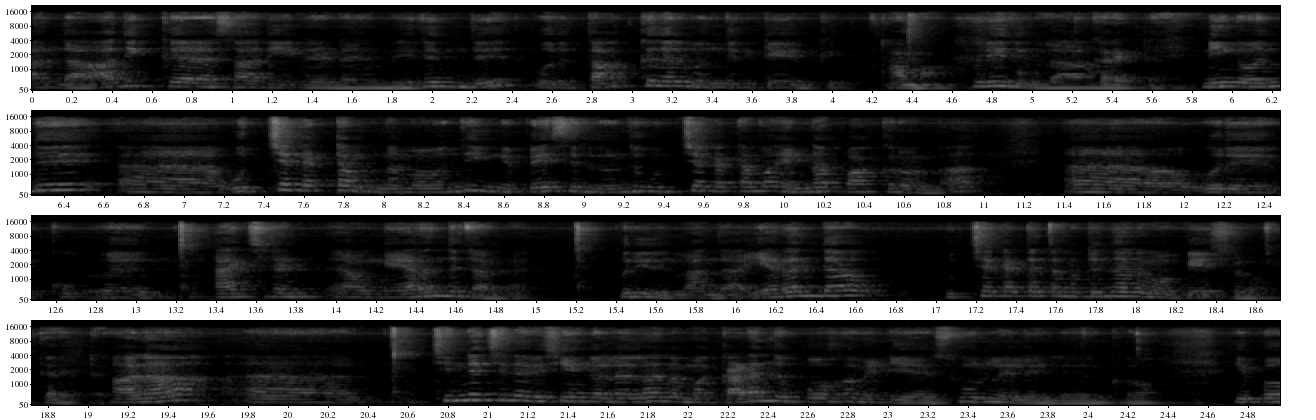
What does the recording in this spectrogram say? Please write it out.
அந்த ஆதிக்க சாதியினரிடம் இருந்து ஒரு தாக்குதல் வந்துகிட்டே இருக்கு. ஆமா. புரியுதுங்களா? கரெக்ட் நீங்க வந்து உச்சகட்டம் நம்ம வந்து இங்க பேசுறது வந்து உச்சகட்டமா என்ன பாக்குறோம்னா ஒரு ஆக்சிடென்ட் அவங்க இறந்துட்டாங்க. புரியுதுங்களா? அந்த இறந்த உச்சகட்டத்தை மட்டும்தான் நம்ம பேசுறோம். கரெக்ட் ஆனா சின்ன சின்ன விஷயங்கள் எல்லாம் நம்ம கடந்து போக வேண்டிய சூழ்நிலையில இருக்கிறோம். இப்போ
